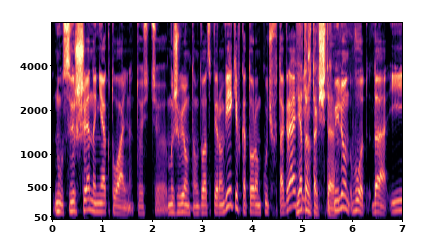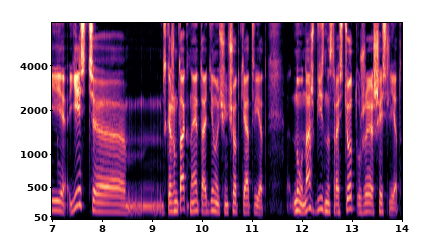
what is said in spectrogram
ну, совершенно не актуально. То есть э, мы живем там в 21 веке, в котором куча фотографий. Я тоже так считаю. Миллион, вот, да. И есть, э, скажем так, на это один очень четкий ответ. Ну, наш бизнес растет уже 6 лет.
